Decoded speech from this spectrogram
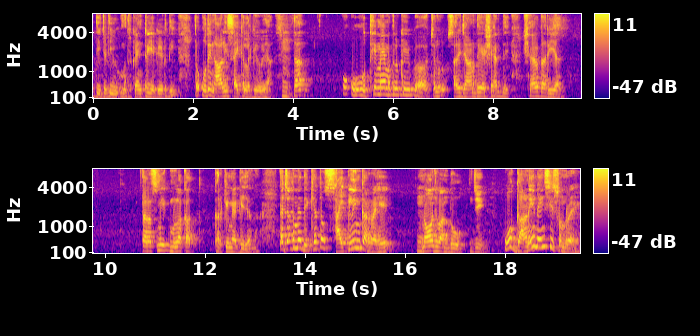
ਦੀ ਜਿਹੜੀ ਮਤਲਬ ਕਿ ਐਂਟਰੀ ਹੈ ਗੇਟ ਦੀ ਤਾਂ ਉਹਦੇ ਨਾਲ ਹੀ ਸਾਈਕਲ ਲੱਗੇ ਹੋਏ ਆ। ਤਾਂ ਉਹ ਉੱਥੇ ਮੈਂ ਮਤਲਬ ਕਿ ਚਲੋ ਸਾਰੇ ਜਾਣਦੇ ਆ ਸ਼ਹਿਰ ਦੇ ਸ਼ਹਿਰਦਾਰੀ ਆ। ਤਾਂ ਰਸਮੀ ਇੱਕ ਮੁਲਾਕਾਤ ਕਰਕੇ ਮੈਂ ਅੱਗੇ ਜਾਣਾ ਤਾਂ ਜਦ ਮੈਂ ਦੇਖਿਆ ਤਾਂ ਉਹ ਸਾਈਕਲਿੰਗ ਕਰ ਰਹੇ ਨੌਜਵਾਨ ਦੋ। ਜੀ। ਉਹ ਗਾਣੇ ਨਹੀਂ ਸੀ ਸੁਣ ਰਹੇ।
